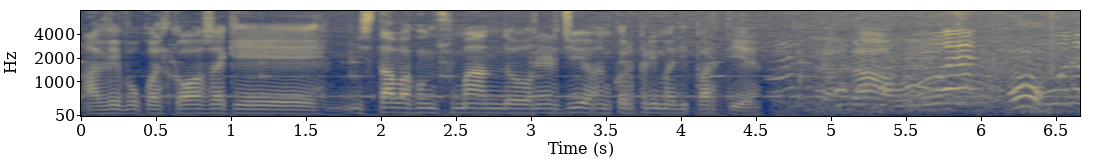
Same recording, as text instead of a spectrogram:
avevo qualcosa che mi stava consumando energia ancora prima di partire. Due, uno.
